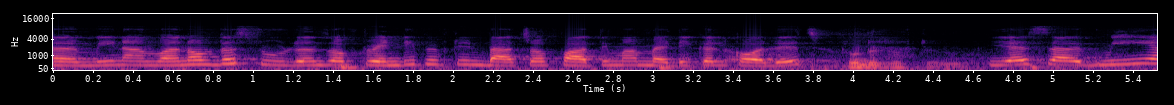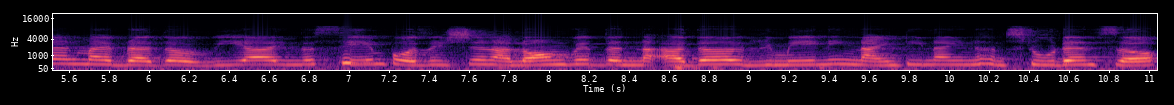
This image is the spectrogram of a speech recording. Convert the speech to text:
Narmeen. I'm one of the students of 2015 batch of Fatima Medical College. 2015. Yes, sir. Me and my brother, we are in the same position along with the n- other remaining 99 students, sir.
